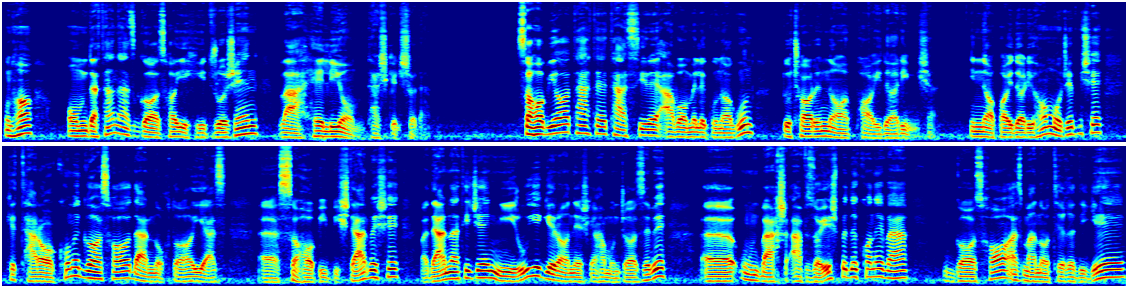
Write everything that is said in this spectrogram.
اونها عمدتا از گازهای هیدروژن و هلیوم تشکیل شدند. صحابی تحت تاثیر عوامل گوناگون دچار ناپایداری میشن. این ناپایداری ها موجب میشه که تراکم گازها در نقطه هایی از صحابی بیشتر بشه و در نتیجه نیروی گرانش که همون جاذبه اون بخش افزایش بده کنه و گازها از مناطق دیگه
